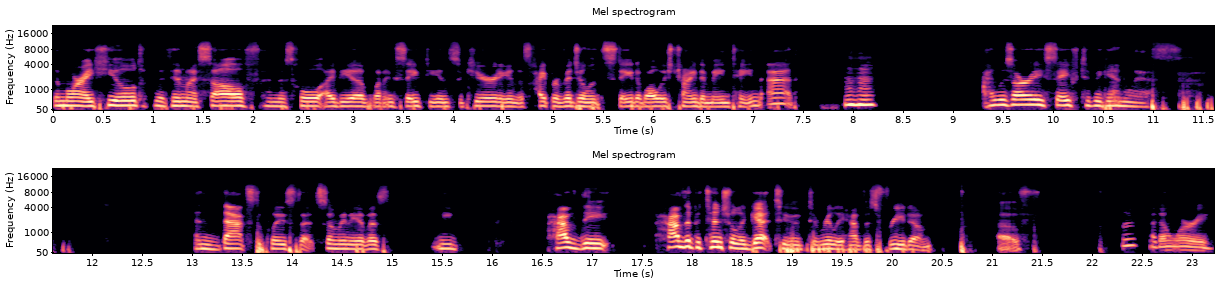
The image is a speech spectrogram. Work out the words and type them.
the more I healed within myself and this whole idea of wanting safety and security and this hypervigilant state of always trying to maintain that. Mm-hmm. I was already safe to begin with. And that's the place that so many of us need have the have the potential to get to to really have this freedom of "Eh, I don't worry.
